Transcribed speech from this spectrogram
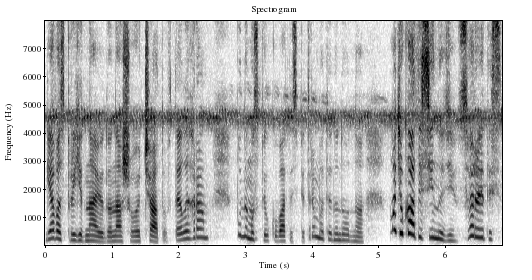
я вас приєднаю до нашого чату в Телеграм, будемо спілкуватись, підтримувати один одного, матюкатись іноді, сваритись,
